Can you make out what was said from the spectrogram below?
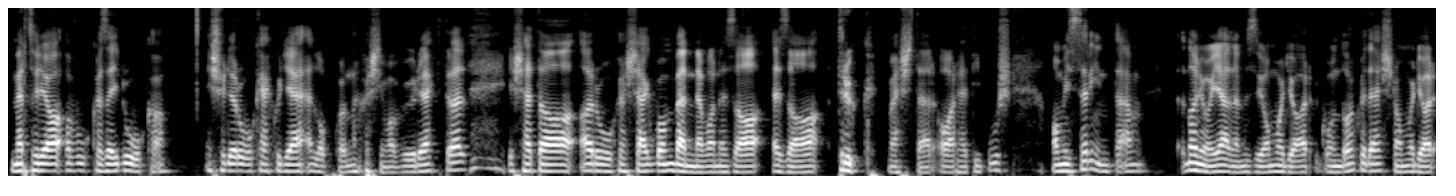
mert hogy a, a vuk az egy róka, és hogy a rókák ugye ellopkodnak a sima bőröktől, és hát a, a rókaságban benne van ez a, ez a trükkmester arhetipus, ami szerintem nagyon jellemző a magyar gondolkodásra, a magyar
